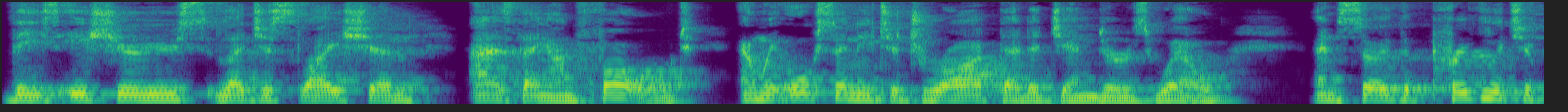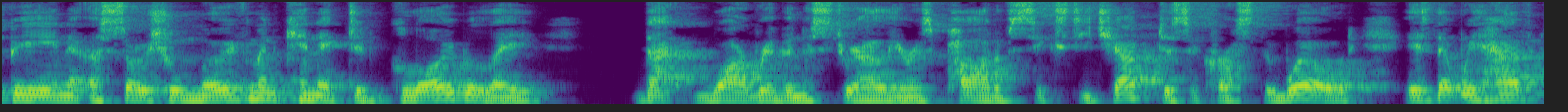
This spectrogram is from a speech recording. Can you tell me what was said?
these issues, legislation as they unfold. And we also need to drive that agenda as well. And so the privilege of being a social movement connected globally that White Ribbon Australia is part of 60 chapters across the world is that we have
